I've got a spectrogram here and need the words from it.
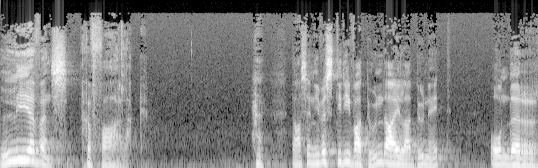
lewensgevaarlik. Daar's 'n nuwe studie wat Hyundai laat doen het onder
